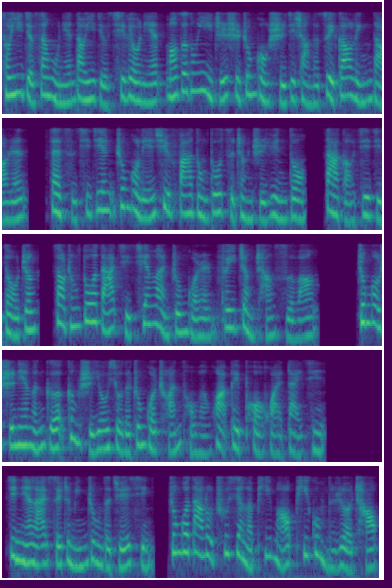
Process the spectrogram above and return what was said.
从一九三五年到一九七六年，毛泽东一直是中共实际上的最高领导人。在此期间，中共连续发动多次政治运动，大搞阶级斗争，造成多达几千万中国人非正常死亡。中共十年文革更使优秀的中国传统文化被破坏殆尽。近年来，随着民众的觉醒，中国大陆出现了批毛批共的热潮，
